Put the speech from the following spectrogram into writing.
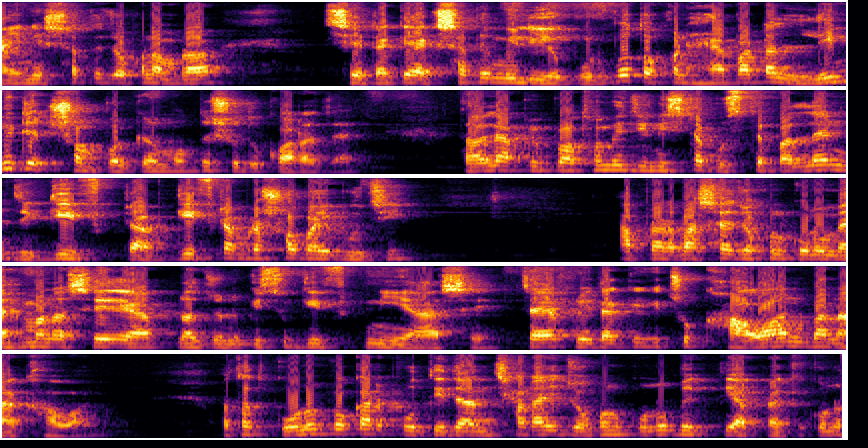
আইনের সাথে যখন আমরা সেটাকে একসাথে মিলিয়ে পড়ব, তখন হ্যাবাটা লিমিটেড সম্পর্কের মধ্যে শুধু করা যায়। তাহলে আপনি প্রথমে জিনিসটা বুঝতে পারলেন যে গিফট গিফট আমরা সবাই বুঝি। আপনার বাসায় যখন কোনো মেহমান আসে, আপনার জন্য কিছু গিফট নিয়ে আসে, চাই আপনি তাকে কিছু খাওয়ান বা না খাওয়ান। অর্থাৎ কোনো প্রকার প্রতিদান ছাড়াই যখন কোনো ব্যক্তি আপনাকে কোনো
